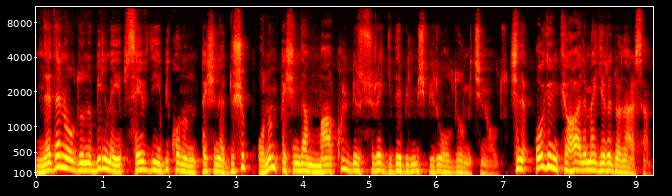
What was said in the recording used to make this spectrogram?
neden olduğunu bilmeyip sevdiği bir konunun peşine düşüp onun peşinden makul bir süre gidebilmiş biri olduğum için oldu. Şimdi o günkü halime geri dönersem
